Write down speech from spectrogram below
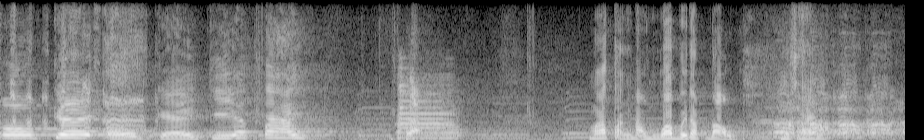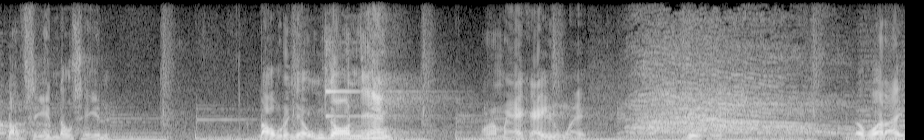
Ok ok, chia tay. Má tăng động quá bị đập đầu. Không sao. Đầu xịn đầu xịn. Đầu này nhờ uống giòn nha. Má mẻ cây luôn mày. Ghê thiệt. Rồi qua đây.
